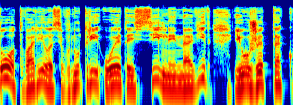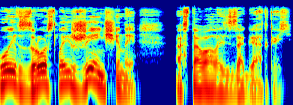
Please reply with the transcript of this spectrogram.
Что творилось внутри у этой сильной на вид и уже такой взрослой женщины, оставалось загадкой.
